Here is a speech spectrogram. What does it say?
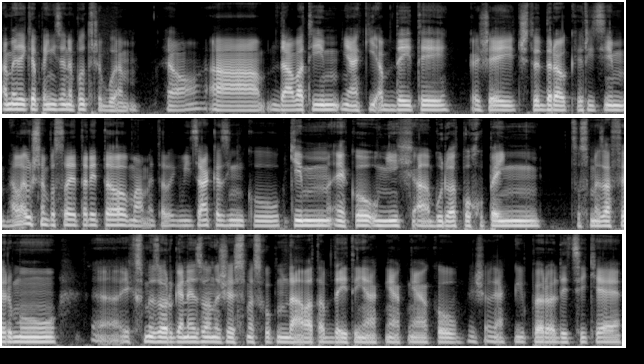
A my teďka peníze nepotřebujeme jo, a dávat jim nějaký updaty každý čtvrt rok, říct jim, hele, už jsme poslali tady to, máme tady víc zákazníků, tím jako u nich budovat pochopení, co jsme za firmu, jak jsme zorganizovaní, že jsme schopni dávat updaty nějak, nějak, nějakou, nějaký periodicitě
